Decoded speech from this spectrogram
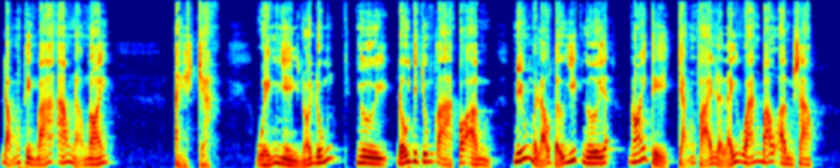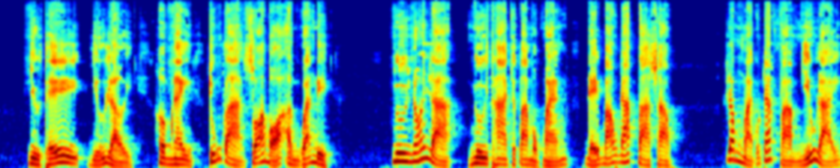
Động Thiên Bá áo não nói, Ây cha, Quyển Nhi nói đúng, người đối với chúng ta có ân, nếu mà lão tử giết ngươi á, nói thì chẳng phải là lấy quán báo ân sao? Như thế giữ lời, hôm nay chúng ta xóa bỏ ân quán đi. Ngươi nói là ngươi tha cho ta một mạng để báo đáp ta sao? Lông mày của Trác Phàm nhíu lại,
